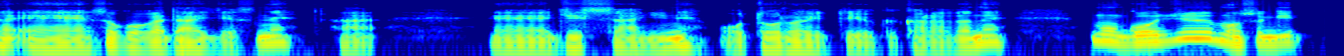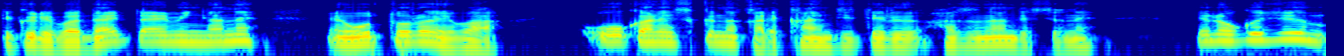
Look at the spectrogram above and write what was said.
えー、そこが大事ですね。はい。えー、実際にね、衰えていく体ね。もう50も過ぎてくれば、大体みんなね、衰えは多かれ少なかれ感じてるはずなんですよね。で、60、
